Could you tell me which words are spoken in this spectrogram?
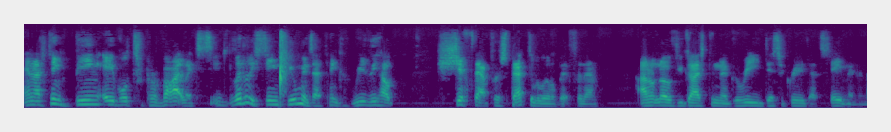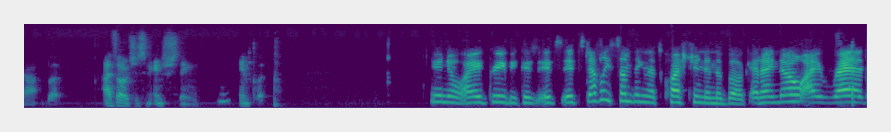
And I think being able to provide, like, literally seeing humans, I think really help shift that perspective a little bit for them. I don't know if you guys can agree, disagree with that statement or not, but I thought it was just an interesting input. You know, I agree because it's it's definitely something that's questioned in the book. And I know I read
